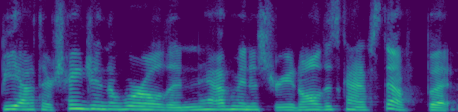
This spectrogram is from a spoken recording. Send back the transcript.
be out there changing the world and have ministry and all this kind of stuff but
